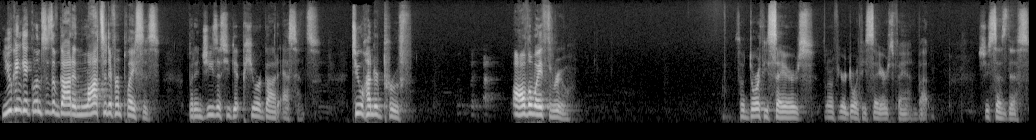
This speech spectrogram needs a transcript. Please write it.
You can get glimpses of God in lots of different places. But in Jesus, you get pure God essence. 200 proof. All the way through. So, Dorothy Sayers, I don't know if you're a Dorothy Sayers fan, but she says this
